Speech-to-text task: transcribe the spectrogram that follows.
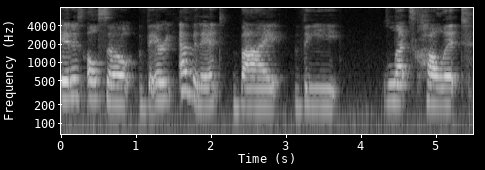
It is also very evident by the, let's call it,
